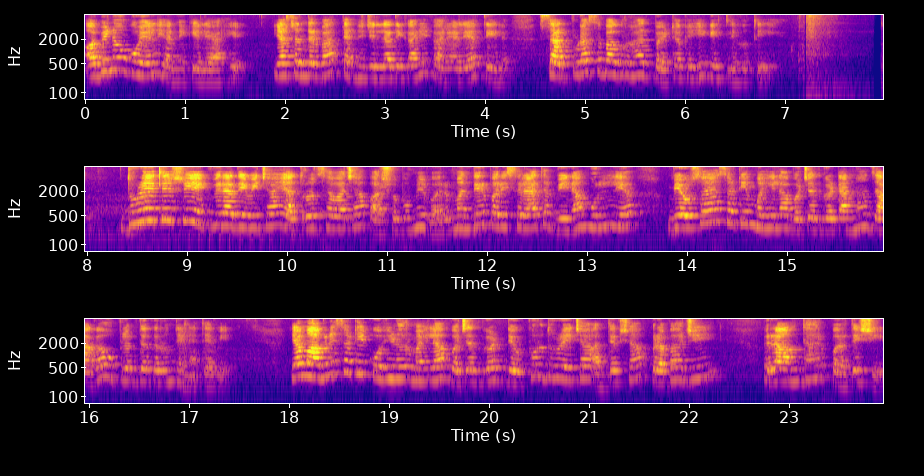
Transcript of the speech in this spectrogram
अभिनव गोयल यांनी केले आहे. या संदर्भात त्यांनी जिल्हाधिकारी कार्यालयातील सातपुडा सभागृहात बैठकही घेतली होती. धुळे येथील श्री एकविरा देवीच्या यात्रोत्सवाच्या पार्श्वभूमीवर मंदिर परिसरात विनामूल्य व्यवसायासाठी महिला बचत गटांना जागा उपलब्ध करून देण्यात यावी. या मागणीसाठी कोहिनूर महिला बचत गट देवपूर धुळेच्या अध्यक्षा प्रभाजी रामधार परदेशी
